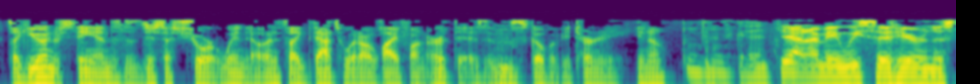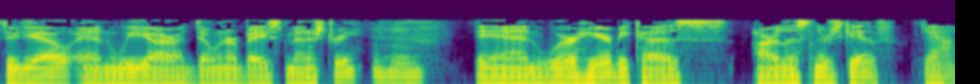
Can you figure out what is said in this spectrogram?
it's like you understand this is just a short window, and it's like that's what our life on Earth is in the hmm. scope of eternity. You know? Mm-hmm. That's good. Yeah, and I mean, we sit here in the studio and we are a donor based ministry, Mm-hmm. and we're here because our listeners give. Yeah.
